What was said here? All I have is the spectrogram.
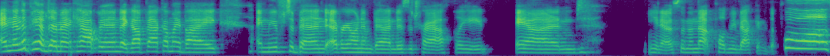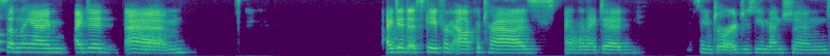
and then the pandemic happened. I got back on my bike. I moved to Bend. Everyone in Bend is a triathlete. And, you know, so then that pulled me back into the pool. Suddenly I'm, I did, um, I did escape from Alcatraz and then I did St. George, as you mentioned.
